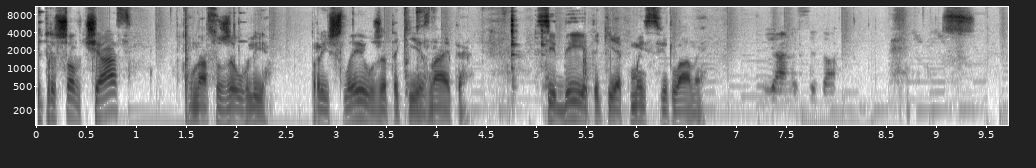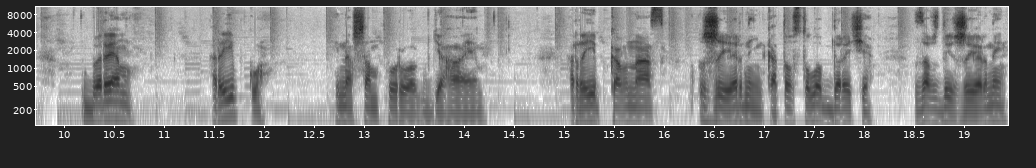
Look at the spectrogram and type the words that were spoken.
І Прийшов час, у нас вже углі прийшли, вже такі, знаєте, сіди, такі, як ми з Світлани. Я не сюда. Беремо рибку і на шампурок вдягаємо. Рибка в нас жирненька, товстолоб, до речі, завжди жирний.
